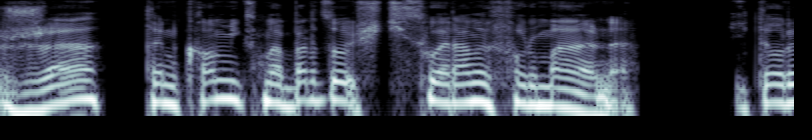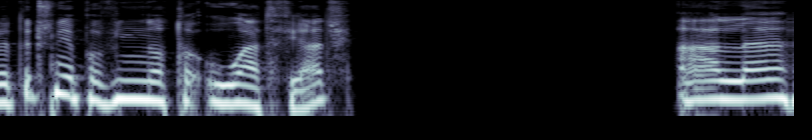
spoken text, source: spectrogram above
że ten komiks ma bardzo ścisłe ramy formalne i teoretycznie powinno to ułatwiać, ale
